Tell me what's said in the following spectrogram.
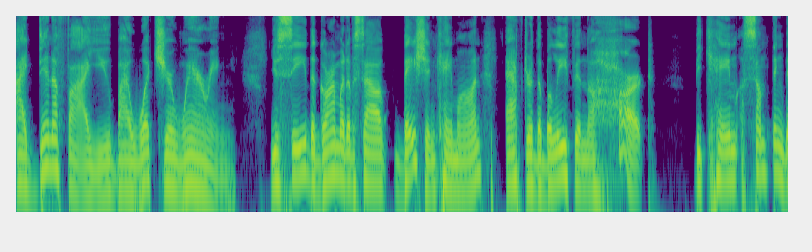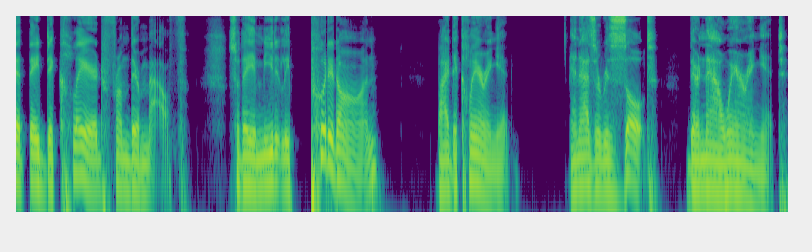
identify you by what you're wearing. You see, the garment of salvation came on after the belief in the heart became something that they declared from their mouth. So they immediately put it on by declaring it. And as a result, they're now wearing it.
